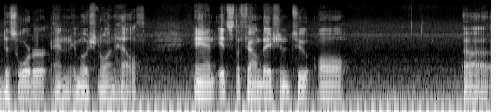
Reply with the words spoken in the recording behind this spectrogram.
disorder and emotional unhealth, and it's the foundation to all uh,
